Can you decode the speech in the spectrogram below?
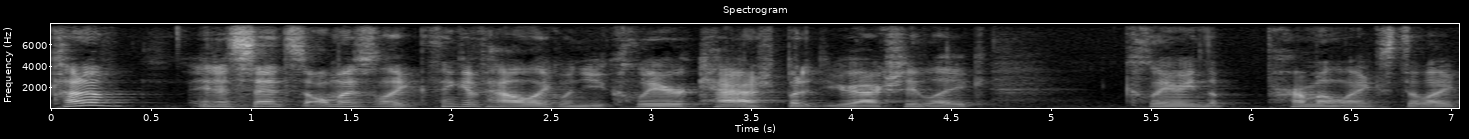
kind of in a sense almost like think of how like when you clear cache, but you're actually like clearing the permalinks to like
